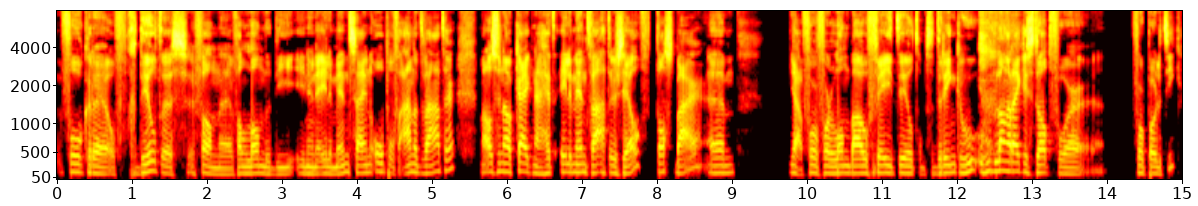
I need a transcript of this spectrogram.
volkeren of gedeeltes van, uh, van landen die in hun element zijn, op of aan het water. Maar als we nou kijken naar het element water zelf, tastbaar. Um, ja, voor, voor landbouw, veeteelt, om te drinken. Hoe, hoe belangrijk is dat voor, uh, voor politiek?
